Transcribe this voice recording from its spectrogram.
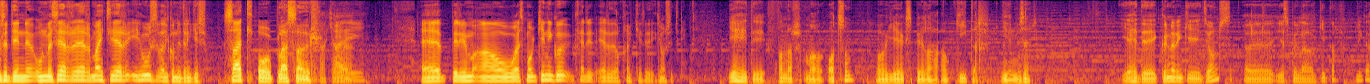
Hljómsveitin Unmeser er mætt hér í hús, velkomni drengir Sæll og blessaður Takk hjá það. eh, Byrjum á eh, smá kynningu Hverjir eru þið og hvað gerir þið í hljómsveitinni? Ég heiti Fannar Már Oddsson og ég spila á gítar í Unmiser. Ég heiti Gunnar Ingi Jones, uh, ég spila á gítar líka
